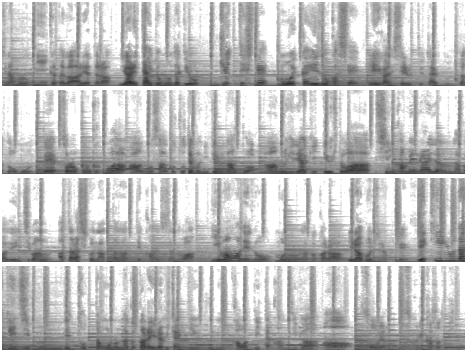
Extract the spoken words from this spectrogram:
きなものって言い方があれやったらやりたいと思うだけをギュッてしてもう一回映像化して映画にしてるっていうタイプ。だと思うのでその感覚は安野さんととても似てるなとは。安野秀明っていう人は「新仮面ライダー」の中で一番新しくなったなって感じたのは今までのものの中から選ぶんじゃなくてできるだけ自分で撮ったものの中から選びたいっていう風に変わっていった感じがあーそうや作り方として。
